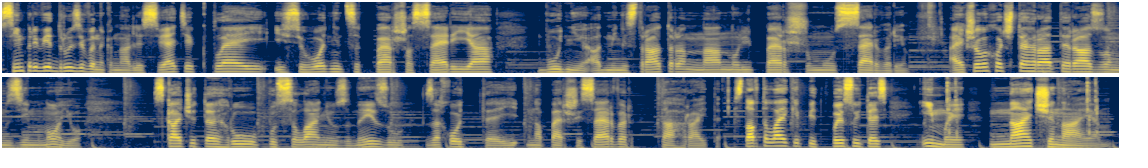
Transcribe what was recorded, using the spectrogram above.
Всім привіт, друзі! Ви на каналі Святік Плей. І сьогодні це перша серія будні адміністратора на 01 сервері. А якщо ви хочете грати разом зі мною, скачуйте гру посиланню знизу, заходьте на перший сервер та грайте. Ставте лайки, підписуйтесь, і ми починаємо.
